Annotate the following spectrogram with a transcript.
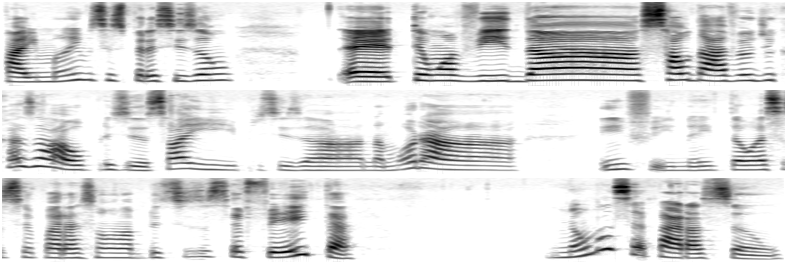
pai e mãe vocês precisam é, ter uma vida saudável de casal. Precisa sair, precisa namorar, enfim, né? Então essa separação ela precisa ser feita não na separação,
